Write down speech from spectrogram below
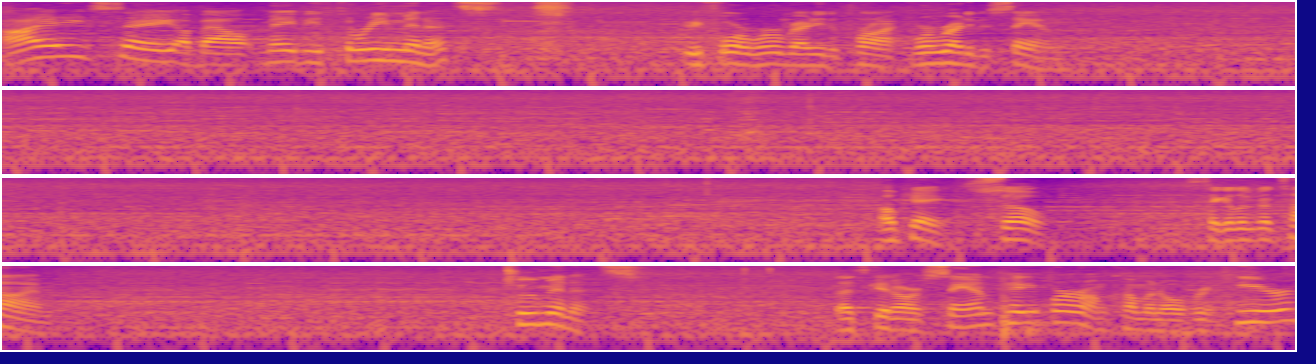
I say about maybe three minutes before we're ready to prime, we're ready to sand. Okay, so let's take a look at the time. Two minutes. Let's get our sandpaper. I'm coming over here.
